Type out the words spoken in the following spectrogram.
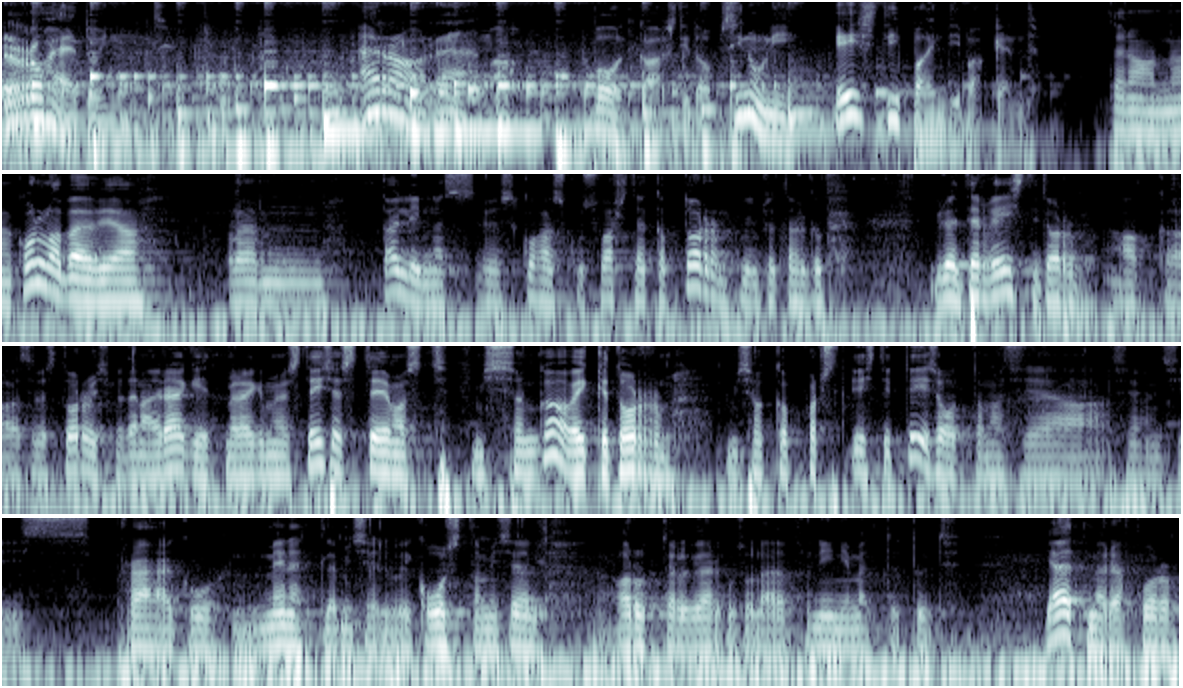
rohetund. ära rääma. podcasti toob sinuni Eesti pandipakend. täna on kolmapäev ja olen Tallinnas ühes kohas, kus varsti hakkab torm, ilmselt algab üle terve Eesti torm, aga sellest tormist me täna ei räägi, et me räägime ühest teisest teemast, mis on ka väike torm, mis hakkab varsti Eestit ees ootamas ja see on siis praegu menetlemisel või koostamisel arutelujärgus olev niinimetatud jäätmereform,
